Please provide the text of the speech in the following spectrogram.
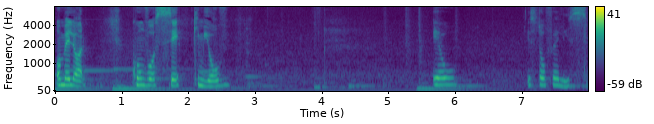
ou melhor, com você que me ouve, eu estou feliz.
